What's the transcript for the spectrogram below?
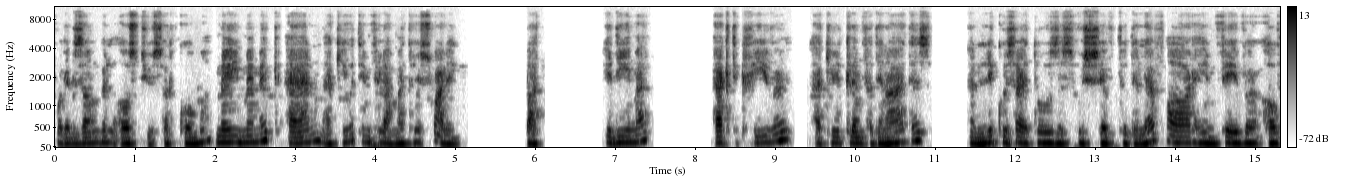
for example osteosarcoma, may mimic an acute inflammatory swelling, but edema, hectic fever, acute lymphadenitis, and leukocytosis with shift to the left are in favor of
